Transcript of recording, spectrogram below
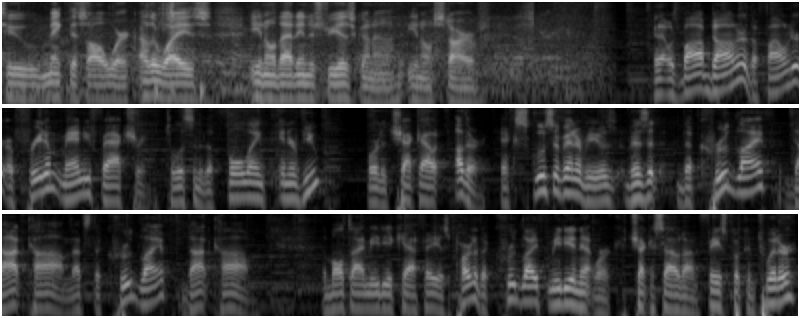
to make this all work. Otherwise, you know, that industry is gonna, you know, starve. And that was Bob Donner, the founder of Freedom Manufacturing. To listen to the full length interview or to check out other exclusive interviews, visit thecrudelife.com. That's thecrudelife.com. The Multimedia Cafe is part of the Crude Life Media Network. Check us out on Facebook and Twitter,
